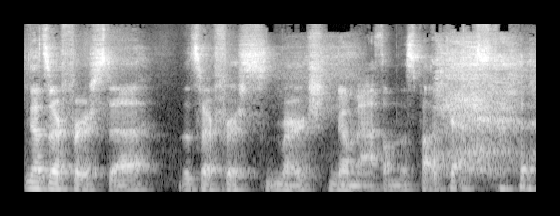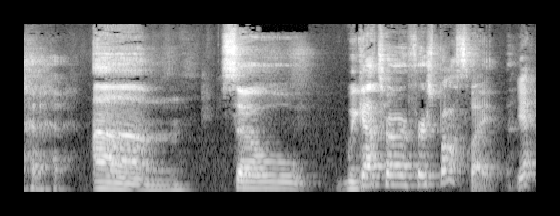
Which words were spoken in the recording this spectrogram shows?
That's our first. uh That's our first merch. No math on this podcast. um. So we got to our first boss fight. Yeah.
